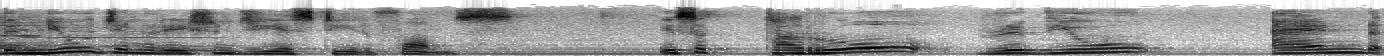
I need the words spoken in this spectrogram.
The new generation GST reforms is a thorough review and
